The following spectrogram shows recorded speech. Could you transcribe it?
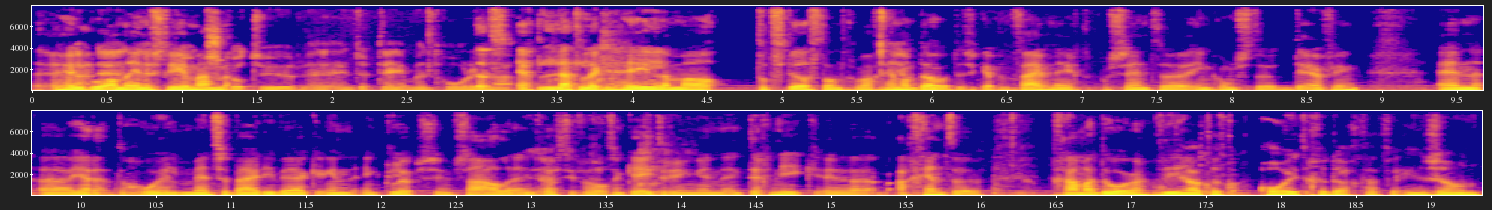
een heleboel andere industrieën, maar cultuur, eh, entertainment, horeca. dat is echt letterlijk helemaal tot stilstand gebracht, helemaal Ja. dood. Dus ik heb een 95% eh, inkomstenderving. En eh, ja, daar, horen mensen bij die werken in, in clubs, in zalen, in Ja. festivals, in catering, in, in techniek, eh, agenten. Ga maar door. Wie had het ooit gedacht dat we in zo'n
